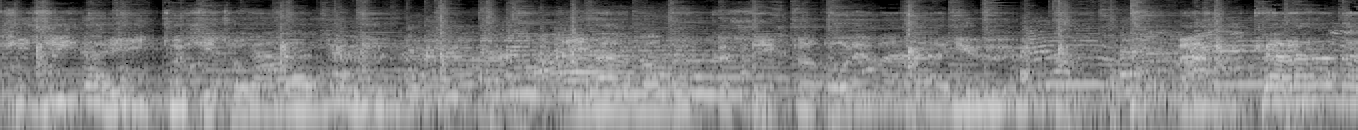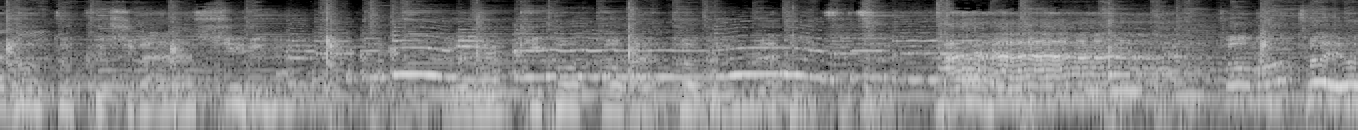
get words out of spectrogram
時代と人が言う。今の昔と俺は言う。バンカラなどと口走る古き言葉と恨みつつああ友と良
